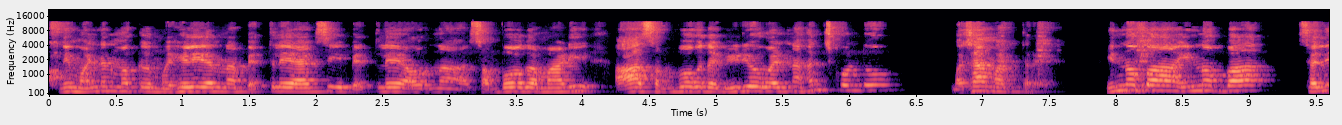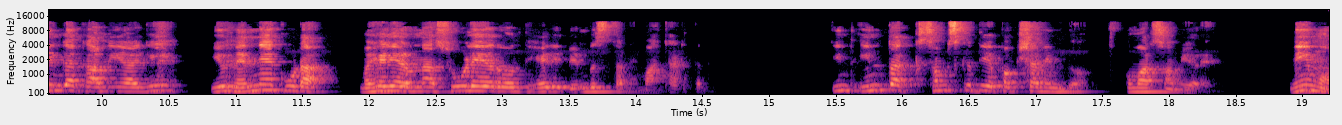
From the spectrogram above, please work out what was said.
ನಿಮ್ಮ ಅಣ್ಣನ ಮಕ್ಕಳು ಮಹಿಳೆಯರನ್ನ ಬೆತ್ತಲೆ ಹಾಕ್ಸಿ, ಬೆತ್ತಲೆ ಅವ್ರನ್ನ ಸಂಭೋಗ ಮಾಡಿ, ಆ ಸಂಭೋಗದ ವಿಡಿಯೋಗಳನ್ನ ಹಂಚ್ಕೊಂಡು ಮಜಾ ಮಾಡ್ತಾರೆ. ಇನ್ನೊಬ್ಬ ಇನ್ನೊಬ್ಬ ಸಲಿಂಗ ಕಾಮಿಯಾಗಿ ಇವ್ ನೆನ್ನೆ ಕೂಡ ಮಹಿಳೆಯರನ್ನ ಸೂಳೆಯರು ಅಂತ ಹೇಳಿ ಬಿಂಬಿಸ್ತಾನೆ, ಮಾತಾಡ್ತಾನೆ. ಇಂತ, ಇಂಥ ಸಂಸ್ಕೃತಿಯ ಪಕ್ಷ ನಿಮ್ದು ಕುಮಾರಸ್ವಾಮಿ ಅವರೇ ನೀವು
